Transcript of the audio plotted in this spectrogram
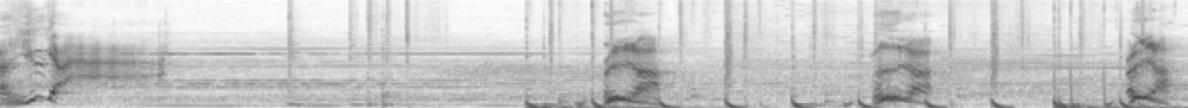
Beluga! 으야 으야 으야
